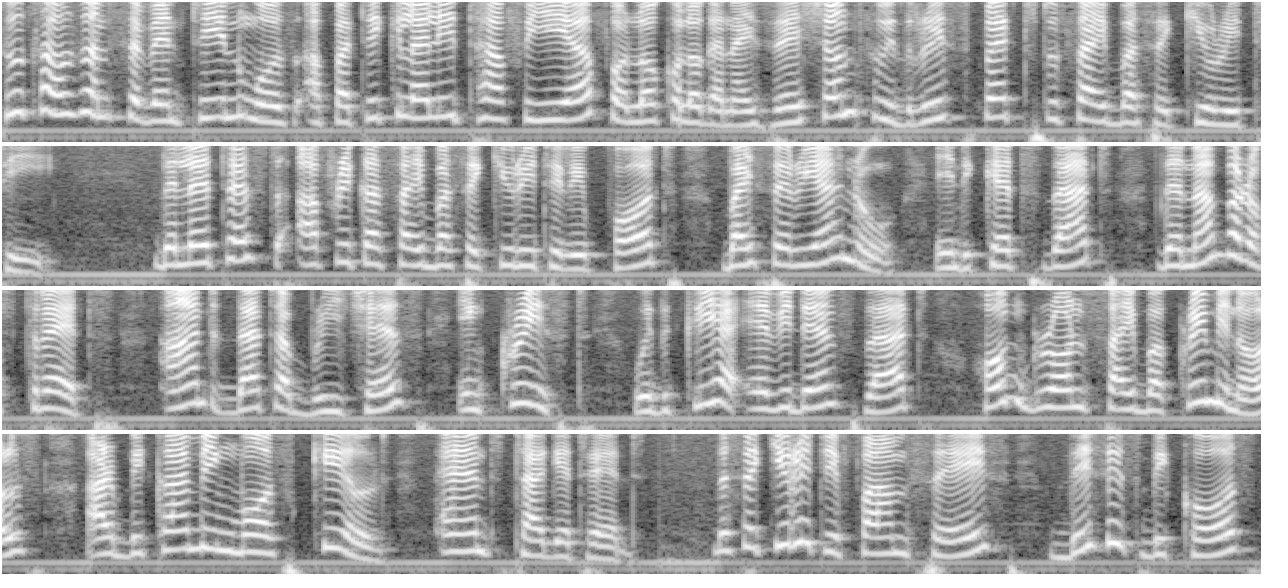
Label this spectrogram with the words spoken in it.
2017 was a particularly tough year for local organizations with respect to cybersecurity. The latest Africa Cybersecurity Report by Serianu indicates that the number of threats and data breaches increased with clear evidence that homegrown cyber criminals are becoming more skilled and targeted. The security firm says this is because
